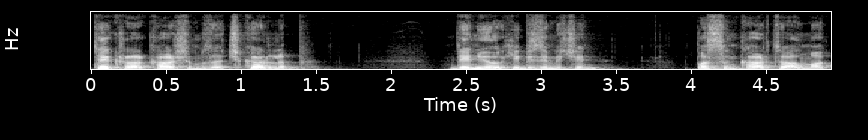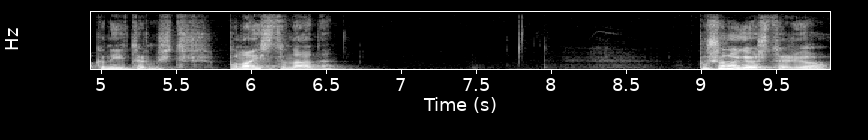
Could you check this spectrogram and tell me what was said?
tekrar karşımıza çıkarılıp deniyor ki bizim için basın kartı alma hakkını yitirmiştir. Buna istinaden. Bu şunu gösteriyor.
